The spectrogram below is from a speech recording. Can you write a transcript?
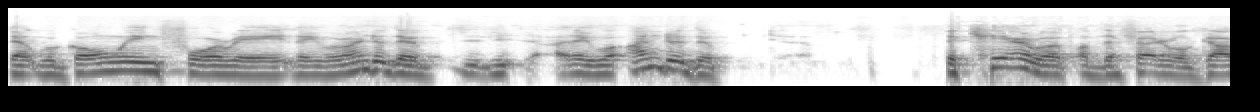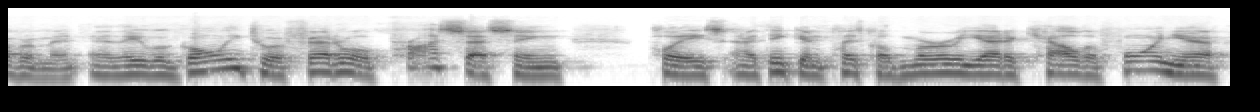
that were going for a. They were under the they were under the the care of, of the federal government, and they were going to a federal processing place, and I think in a place called Murrieta, California.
